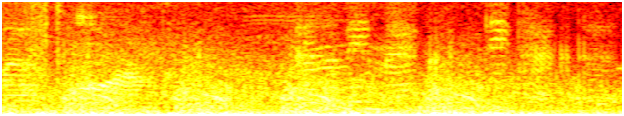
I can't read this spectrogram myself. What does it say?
Left arm. Enemy mech detected.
